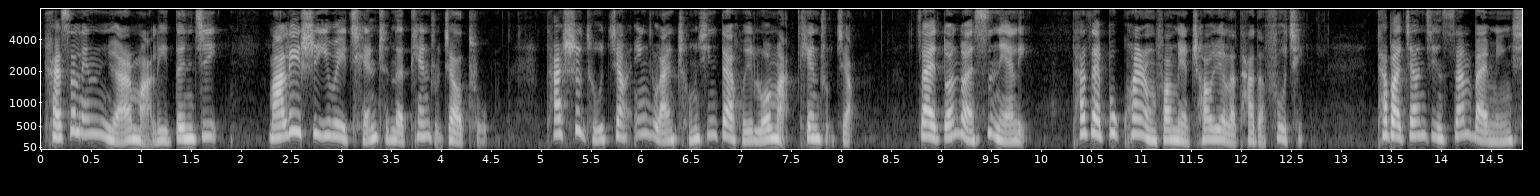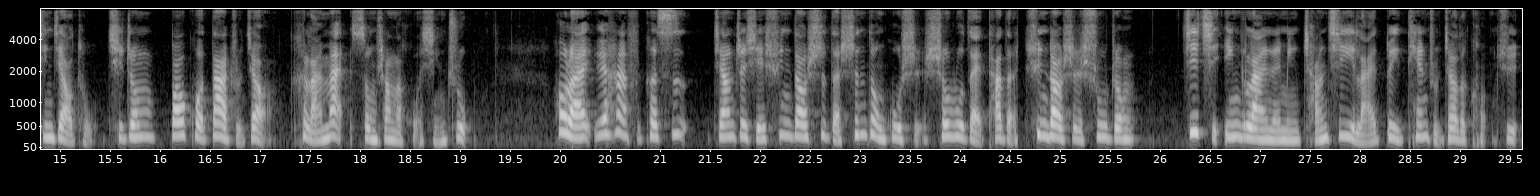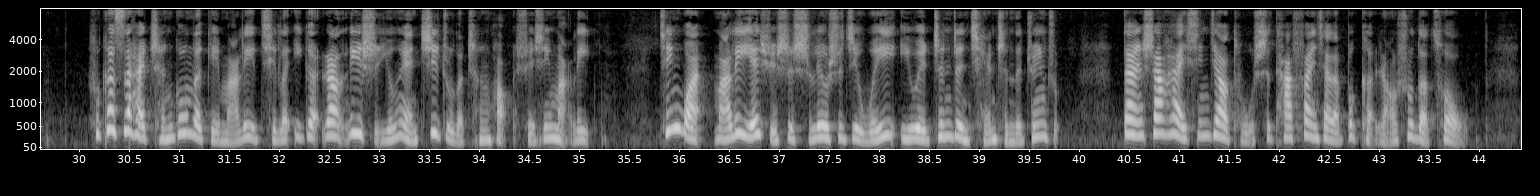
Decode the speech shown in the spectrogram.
凯瑟琳的女儿玛丽登基。玛丽是一位虔诚的天主教徒。她试图将英格兰重新带回罗马天主教，在短短四年里，她在不宽容方面超越了他的父亲。他把将近三百名新教徒，其中包括大主教克莱麦，送上了火刑柱。后来，约翰福克斯将这些殉道士的生动故事收录在他的殉道士书中，激起英格兰人民长期以来对天主教的恐惧。福克斯还成功的给玛丽起了一个让历史永远记住的称号——“血腥玛丽”。尽管玛丽也许是16世纪唯一一位真正虔诚的君主，但杀害新教徒是他犯下的不可饶恕的错误。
